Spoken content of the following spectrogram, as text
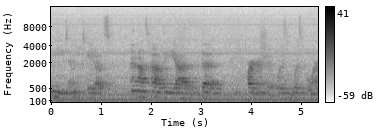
meat and potatoes. And that's how the, uh, the partnership was, was born.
